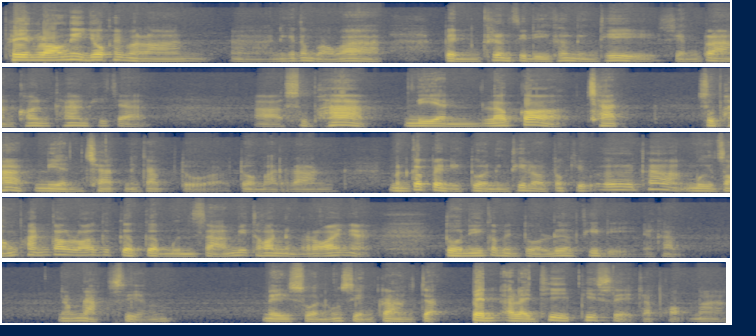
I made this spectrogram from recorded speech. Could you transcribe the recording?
เพลงร้องนี่ยกให้มาล้านอ่าอันนี้ก็ต้องบอกว่าเป็นเครื่องซีดีเครื่องหนึ่งที่เสียงกลางค่อนข้างที่จะสุภาพเนียนแล้วก็ชัดสุภาพเนียนชัดนะครับตัวตัวมารัน มันก็เป็นอีกตัวหนึ่งที่เราต้องคิดเออถ้า 12,900 คือเกือบเกือบหมื่นสามมีทอน100เนี่ยตัวนี้ก็เป็นตัวเลือกที่ดีนะครับ น้ำหนักเสียงในส่วนของเสียงกลางจะเป็นอะไรที่พิเศษเฉพาะมาก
